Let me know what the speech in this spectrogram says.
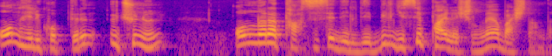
10 helikopterin 3'ünün onlara tahsis edildiği bilgisi paylaşılmaya başlandı.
